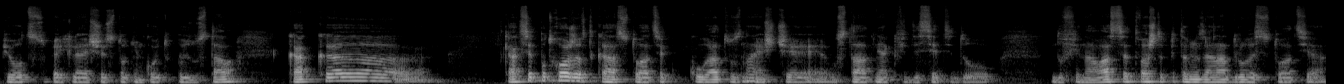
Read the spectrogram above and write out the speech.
пилот с Супер 1600, който поизостава. Как, как се подхожда в такава ситуация, когато знаеш, че остават някакви десети до, до финала? Аз след това ще питам за една друга ситуация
